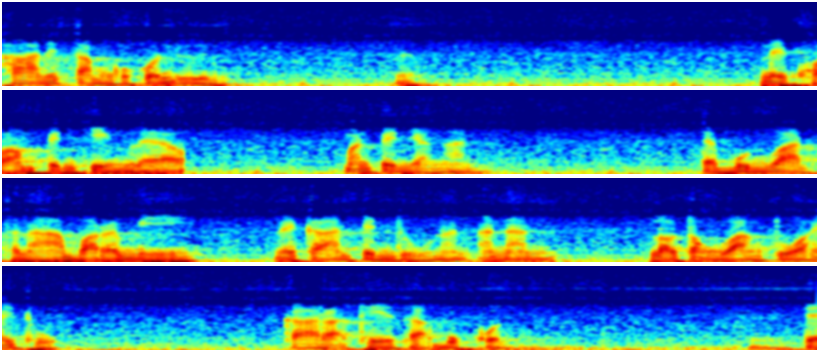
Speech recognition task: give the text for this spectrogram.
ข้าในต่ำกว่าคนอื่น ในความเป็นจริงแล้ว มันเป็นอย่างนั้น แต่บุญวาสนาบารมีในการเป็นอยู่นั้น อันนั้นเราต้องวางตัวให้ถูก การะเทศะบุคคล แต่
